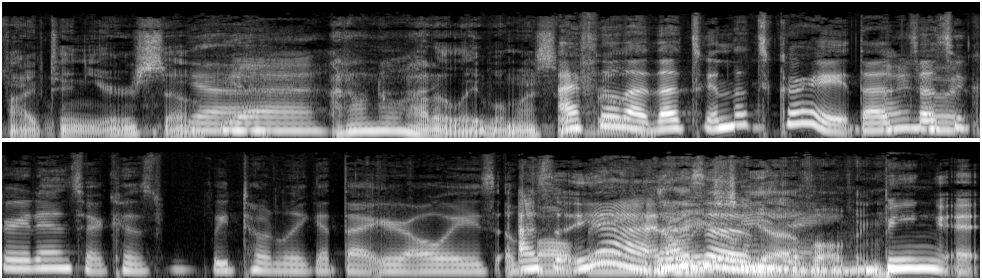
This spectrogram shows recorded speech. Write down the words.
five, ten years? So Yeah. Yeah. I don't know how to label myself. I feel really. that that's and that's great. I That's know that's a great answer because we totally get that. You're always a- evolving. yeah, and There as a- yeah, evolving. being a,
